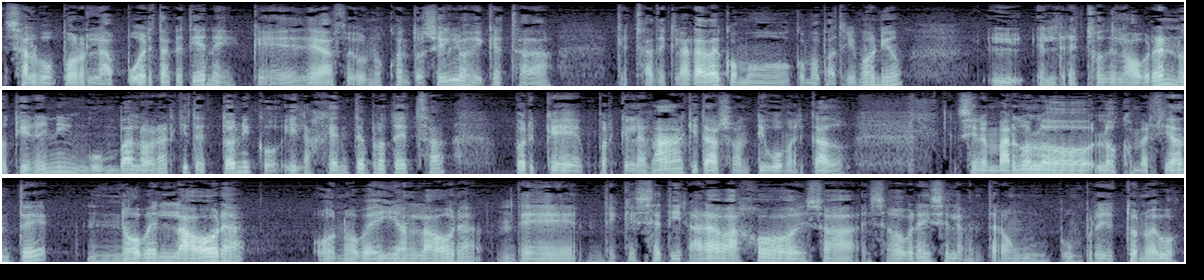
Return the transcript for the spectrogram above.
salvo por la puerta que tiene, que es de hace unos cuantos siglos y que está, que está declarada como, como patrimonio, el resto de la obra no tiene ningún valor arquitectónico y la gente protesta porque, porque les van a quitar su antiguo mercado. Sin embargo, los comerciantes no ven la hora o no veían la hora de, de que se tirara abajo esa, esa obra y se levantara un, un proyecto nuevo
